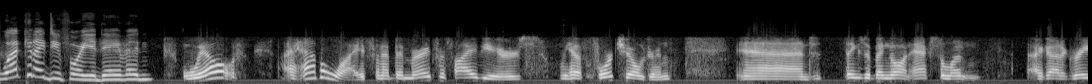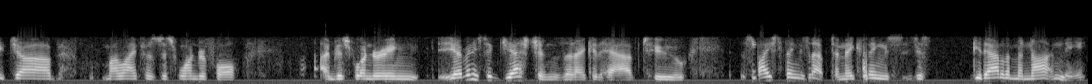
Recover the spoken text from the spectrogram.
what can I do for you, David? Well, I have a wife, and I've been married for five years. We have four children, and things have been going excellent. I got a great job. My life is just wonderful. I'm just wondering, do you have any suggestions that I could have to spice things up, to make things just get out of the monotony?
